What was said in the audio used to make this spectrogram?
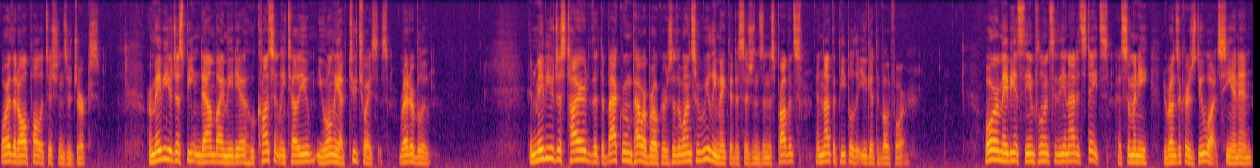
or that all politicians are jerks. Or maybe you're just beaten down by media who constantly tell you you only have two choices, red or blue. And maybe you're just tired that the backroom power brokers are the ones who really make the decisions in this province and not the people that you get to vote for. Or maybe it's the influence of the United States, as so many New Brunswickers do watch CNN.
